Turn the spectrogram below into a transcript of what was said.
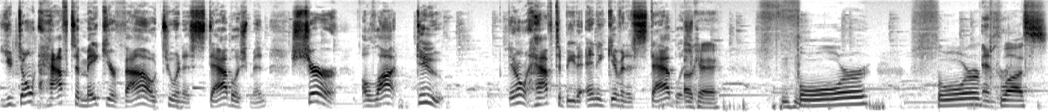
you don't have to make your vow to an establishment. Sure, a lot do. They don't have to be to any given establishment. okay. Four, four And- plus,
